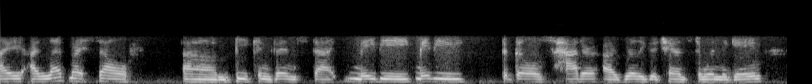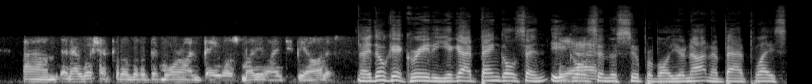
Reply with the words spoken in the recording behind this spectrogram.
I, I let myself um, be convinced that maybe maybe the Bills had a, a really good chance to win the game. Um, and I wish I put a little bit more on Bengals money line, to be honest. Hey, don't get greedy. You got Bengals and Eagles yeah. in the Super Bowl. You're not in a bad place.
